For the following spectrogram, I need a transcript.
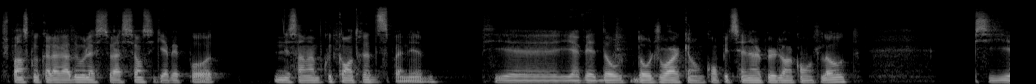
je pense qu'au Colorado, la situation, c'est qu'il n'y avait pas nécessairement beaucoup de contrats disponibles. Puis il y avait d'autres d'autres joueurs qui ont compétitionné un peu l'un contre l'autre. Puis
